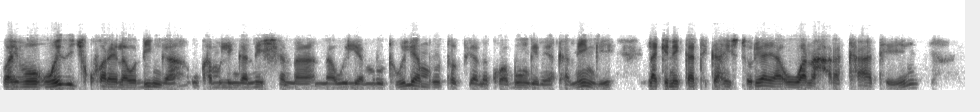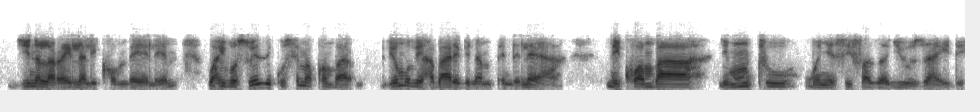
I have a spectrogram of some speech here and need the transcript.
Kwa hivyo huwezi chukua Raila Odinga ukamlinganisha na na William Ruto. William Ruto pia amekuwa bunge miaka mingi, lakini katika historia ya wanaharakati jina la Raila liko mbele. Kwa hivyo siwezi kusema kwamba vyombo vya habari vinampendelea, ni kwamba ni mtu mwenye sifa za juu zaidi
